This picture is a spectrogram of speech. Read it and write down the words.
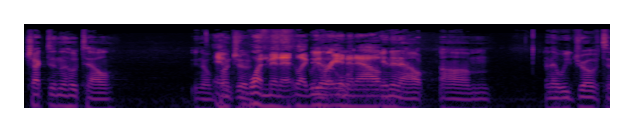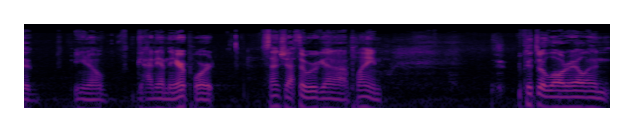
Checked in the hotel. You know, a bunch of one minute, like we were in and out. in and out. Um, and then we drove to, you know, goddamn the airport. Essentially, I thought we were getting on a plane. We get to Lauderdale, and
